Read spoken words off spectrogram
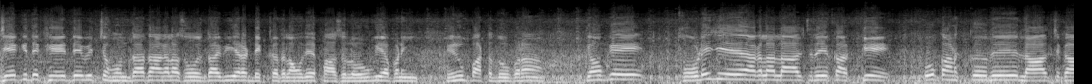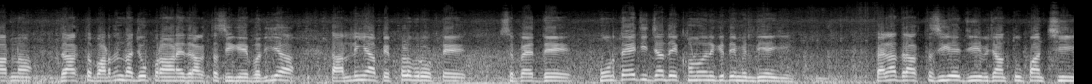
ਜੇ ਕਿਤੇ ਖੇਤ ਦੇ ਵਿੱਚ ਹੁੰਦਾ ਤਾਂ ਅਗਲਾ ਸੋਚਦਾ ਵੀ ਯਾਰ ਦਿੱਕਤ ਲਾਉਂਦੇ ਫਸਲ ਹੋਊਗੀ ਆਪਣੀ ਇਹਨੂੰ ਪੱਟ ਦੋ ਪਰਾਂ। ਕਿਉਂਕਿ ਥੋੜੇ ਜਿਹੇ ਅਗਲਾ ਲਾਲਚ ਦੇ ਕਰਕੇ ਉਹ ਕਣਕ ਦੇ ਲਾਲਚ ਕਾਰਨ ਦਰਖਤ ਵੱਢ ਦਿੰਦਾ, ਜੋ ਪੁਰਾਣੇ ਦਰਖਤ ਸੀਗੇ, ਵਧੀਆ। ਟਾਲੀਆਂ ਪਿੱਪਲ, ਬਰੋਟੇ ਸਪੈਦੇ ਹੁਣ ਤਾਂ ਇਹ ਚੀਜ਼ਾਂ ਦੇਖਣ ਨੂੰ ਨਹੀਂ ਕਿਤੇ ਮਿਲਦੀਆਂ ਜੀ ਪਹਿਲਾਂ ਦਰਖਤ ਸੀਗੇ, ਜੀਵ ਜੰਤੂ, ਪੰਛੀ।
